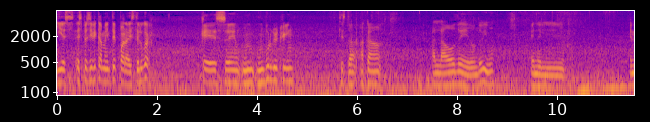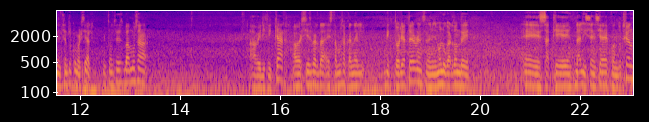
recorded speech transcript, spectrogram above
Y es específicamente para este lugar. que es eh, un, un Burger King que está acá al lado de donde vivo, en el, en el centro comercial. Entonces vamos a, a verificar, a ver si es verdad. Estamos acá en el Victoria Terrence, en el mismo lugar donde eh, saqué la licencia de conducción.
